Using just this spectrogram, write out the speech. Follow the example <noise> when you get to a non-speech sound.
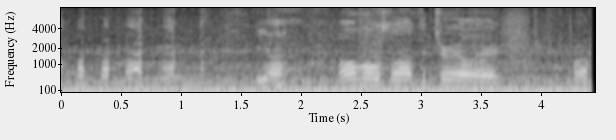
<laughs> yeah, almost off the trail there.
